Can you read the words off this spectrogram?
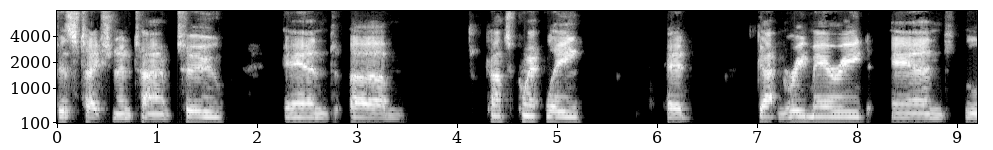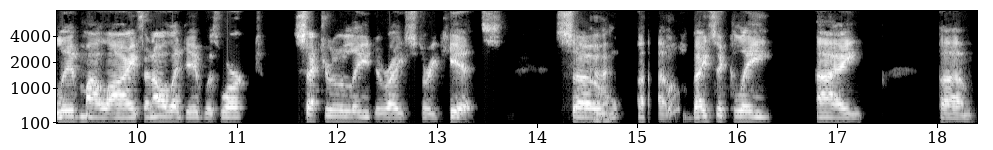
visitation in time too, and um, consequently had gotten remarried and lived my life. And all I did was worked secularly to raise three kids. So okay. uh, basically, I um,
